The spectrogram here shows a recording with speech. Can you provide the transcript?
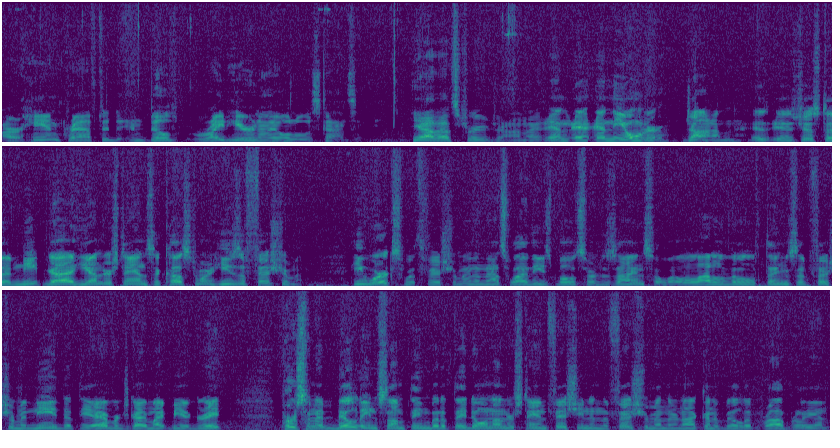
are handcrafted and built right here in Iola, Wisconsin. Yeah, that's true, John. Uh, and, and, and the owner, John, is, is just a neat guy. He understands the customer. He's a fisherman. He works with fishermen, and that's why these boats are designed so well. A lot of little things that fishermen need that the average guy might be a great person at building something, but if they don't understand fishing and the fishermen, they're not going to build it properly. And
